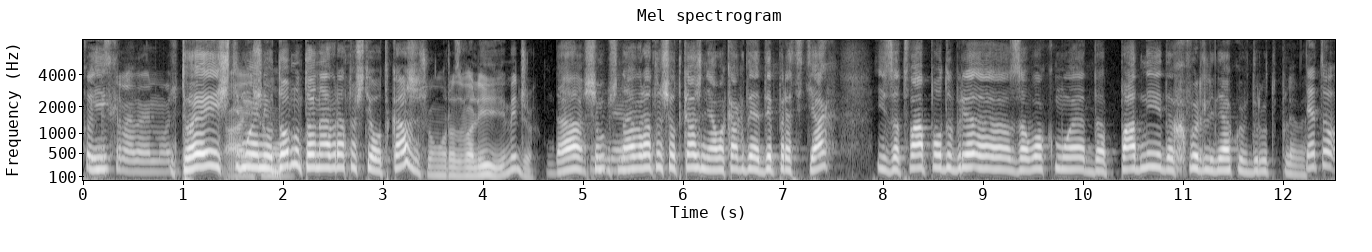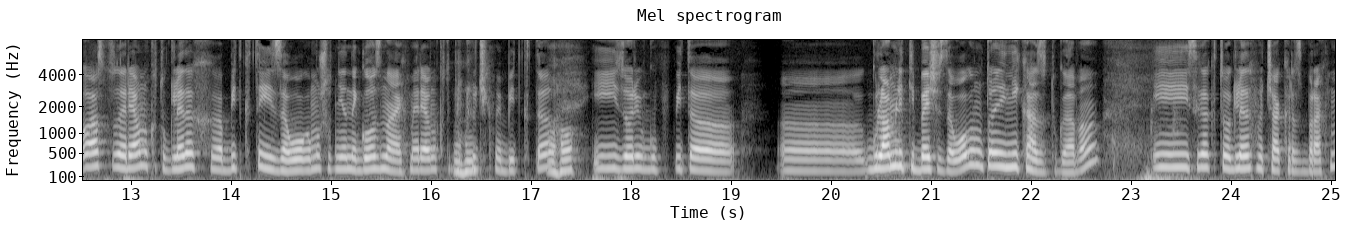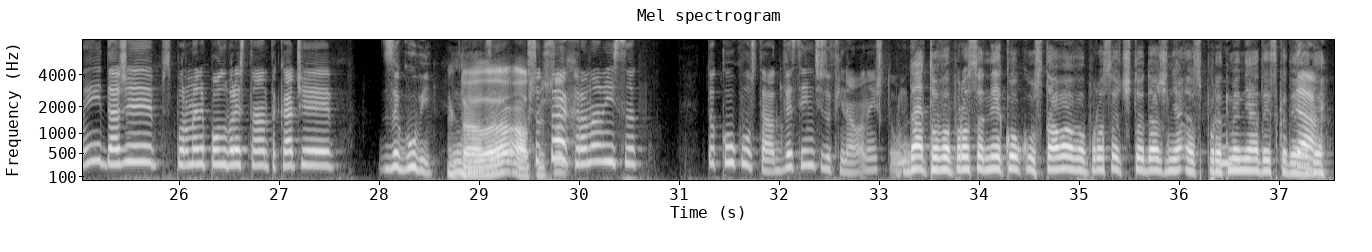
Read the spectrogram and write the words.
Който без храна да не може. Той ще А, му е ще му- неудобно, той най-вероятно ще откаже. Ще му развали имиджа. Да, ще, Да. ще най-вероятно ще откаже, няма как да яде пред тях. И затова по-добрият залог му е да падне и да хвърли някой в другото племе. Да, то аз реално като гледах битката и залога му, защото ние не го знаехме, реално като приключихме битката Аха. и Зори го попита а, голям ли ти беше залога, но той не ни каза тогава. И сега като я гледахме, чак разбрахме. И даже според мен по-добре стана така, че загуби. Да, да, аз Защото мисля... тази храна наистина... То колко остава? Две седмици до финала, нещо. Да, то въпросът не е колко остава, въпросът е, че той даже ня... според мен няма да иска да, Да. яде.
